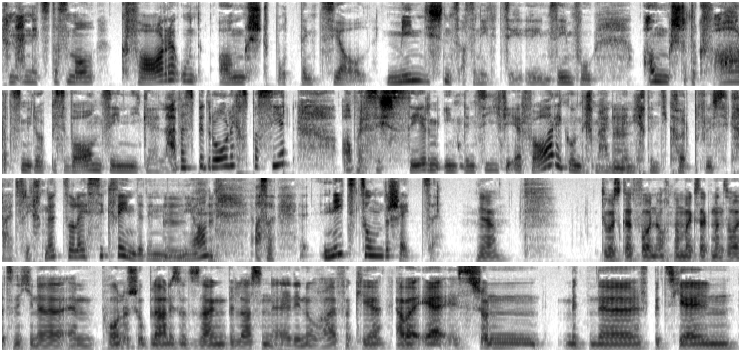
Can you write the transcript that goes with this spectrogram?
ich nenne jetzt das mal Gefahren- und Angstpotenzial. Mindestens, also nicht im Sinne von Angst oder Gefahr, dass mir etwas Wahnsinniges, Lebensbedrohliches passiert, aber es ist sehr eine intensive Erfahrung und ich meine, mm. wenn ich dann die Körperflüssigkeit vielleicht nicht so lässig finde, dann, mm. ja, also nicht zu unterschätzen. Ja. Du hast gerade vorhin auch nochmal gesagt, man soll es nicht in der ähm, Pornoschublade sozusagen belassen, äh, den Oralverkehr. Aber er ist schon mit einer speziellen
